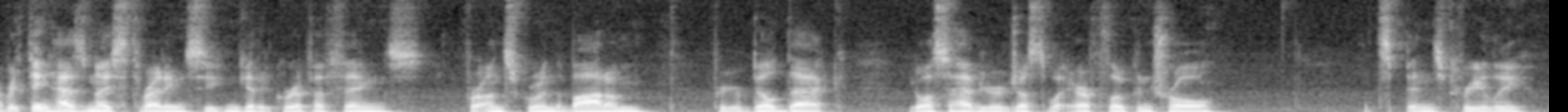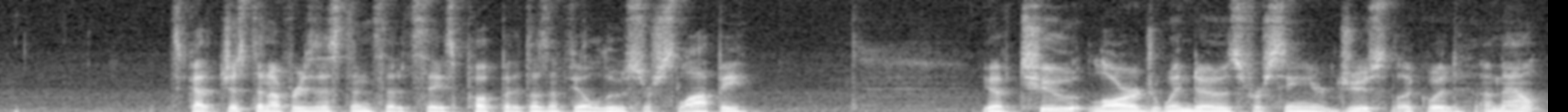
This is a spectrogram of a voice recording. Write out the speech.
Everything has nice threading so you can get a grip of things for unscrewing the bottom for your build deck. You also have your adjustable airflow control it spins freely. It's got just enough resistance that it stays put, but it doesn't feel loose or sloppy. You have two large windows for seeing your juice liquid amount.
